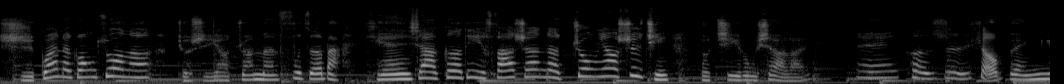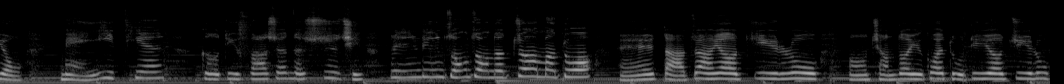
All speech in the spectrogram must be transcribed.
史官的工作呢，就是要专门负责把天下各地发生的重要事情都记录下来。哎，可是小朋友，每一天各地发生的事情林林总总的这么多，哎，打仗要记录，嗯，抢到一块土地要记录，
